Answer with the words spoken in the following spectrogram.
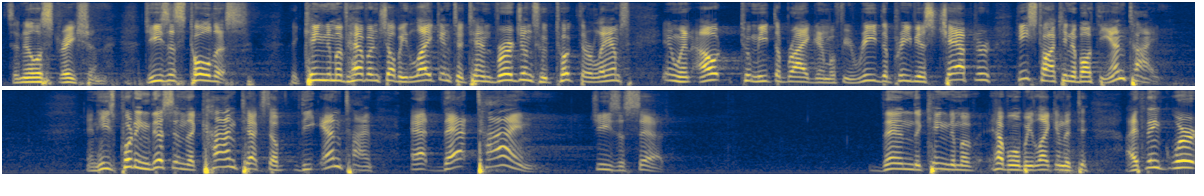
It's an illustration. Jesus told us the kingdom of heaven shall be likened to ten virgins who took their lamps and went out to meet the bridegroom. If you read the previous chapter, he's talking about the end time. And he's putting this in the context of the end time. At that time, Jesus said. Then the kingdom of heaven will be like in the. T- I think we're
